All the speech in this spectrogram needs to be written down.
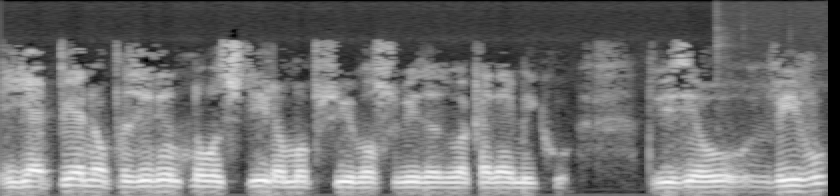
E é pena o Presidente não assistir a uma possível subida do Académico de Viseu vivo,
